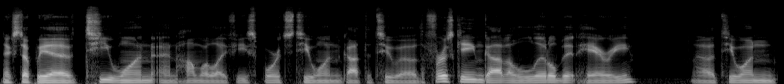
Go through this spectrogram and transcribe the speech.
Next up, we have T1 and Hanwha Life Esports. T1 got the 2 0. The first game got a little bit hairy. Uh, T1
